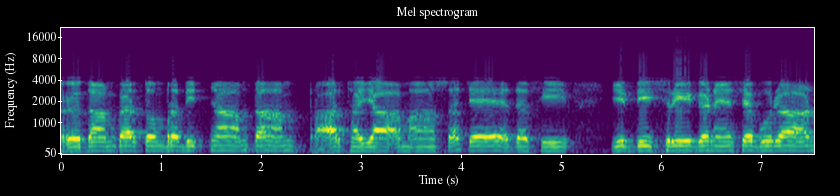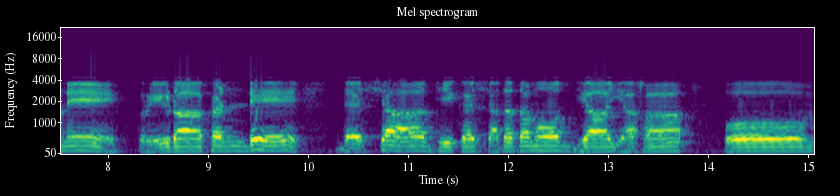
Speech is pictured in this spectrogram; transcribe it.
ऋतां कर्तुं प्रतिज्ञां तां प्रार्थयामास चेदसि। इति श्रीगणेशपुराणे क्रीडाखण्डे दशाधिकशततमोऽध्यायः। ओम्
